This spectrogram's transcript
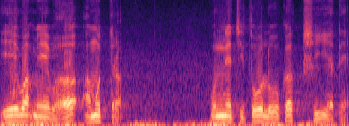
एवमेव अमुत्र। पुण्यचितो लोक क्षीयते।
